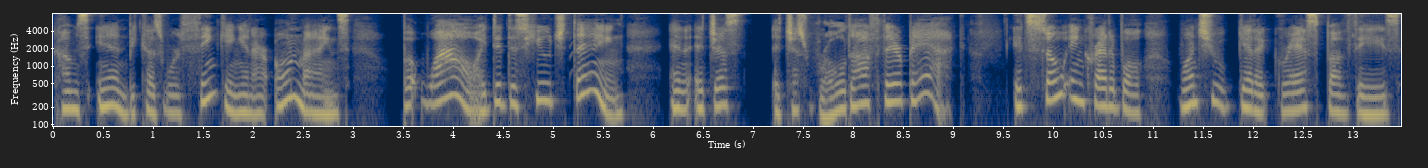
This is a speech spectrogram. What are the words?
comes in because we're thinking in our own minds, but wow, I did this huge thing. And it just, it just rolled off their back. It's so incredible once you get a grasp of these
